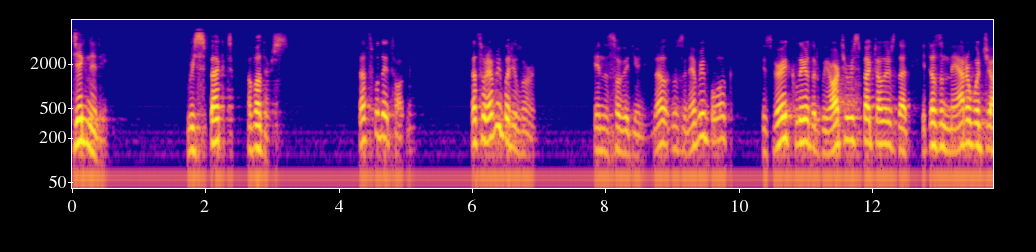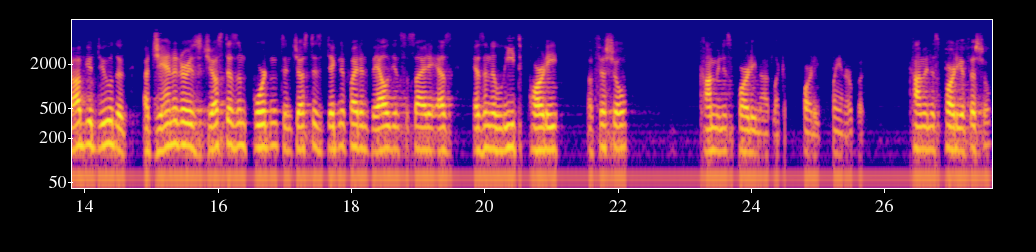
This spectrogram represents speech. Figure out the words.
dignity, respect of others? That's what they taught me. That's what everybody learned in the Soviet Union. That was in every book. It's very clear that we are to respect others, that it doesn't matter what job you do, that a janitor is just as important and just as dignified and valued in society as, as an elite party official. Communist Party, not like a party planner, but Communist Party official.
